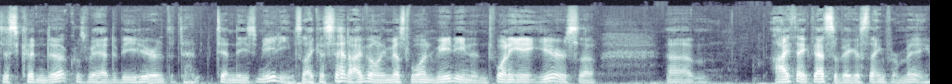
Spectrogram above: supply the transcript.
just couldn't do it because we had to be here to attend these meetings. Like I said, I've only missed one meeting in 28 years, so um, I think that's the biggest thing for me.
